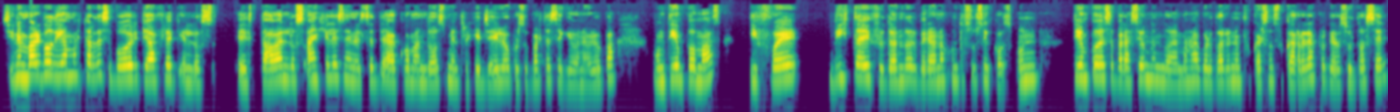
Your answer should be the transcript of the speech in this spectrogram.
sin embargo, días más tarde se pudo ver que Affleck en los, estaba en Los Ángeles en el set de Aquaman 2, mientras que J-Lo, por su parte, se quedó en Europa un tiempo más y fue vista disfrutando del verano junto a sus hijos. Un tiempo de separación donde además acordaron enfocarse en sus carreras porque resultó ser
